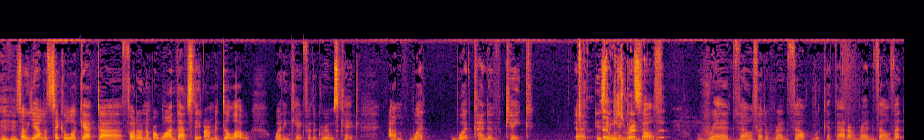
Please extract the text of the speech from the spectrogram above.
Mm-hmm. So yeah, let's take a look at uh, photo number one. That's the armadillo wedding cake for the groom's cake. Um, what what kind of cake uh, is It the was cake red itself? velvet. Red velvet, a red velvet. Look at that, a red velvet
